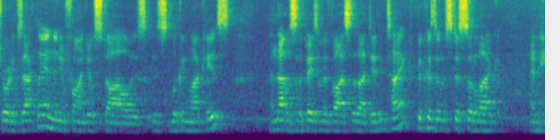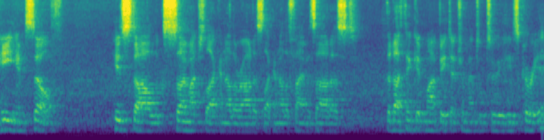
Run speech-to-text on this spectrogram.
draw it exactly, and then you'll find your style is, is looking like his. And that was the piece of advice that I didn't take because it was just sort of like, and he himself, his style looks so much like another artist, like another famous artist, that I think it might be detrimental to his career.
